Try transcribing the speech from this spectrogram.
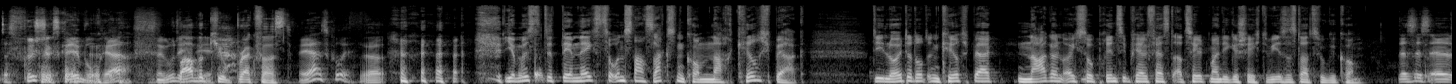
Das Frühstücksgrillbuch, ja. ist eine gute Barbecue Idee. Breakfast. Ja, ist cool. Ja. Ihr müsstet demnächst zu uns nach Sachsen kommen, nach Kirchberg. Die Leute dort in Kirchberg nageln euch so prinzipiell fest. Erzählt mal die Geschichte. Wie ist es dazu gekommen? Das ist äh,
